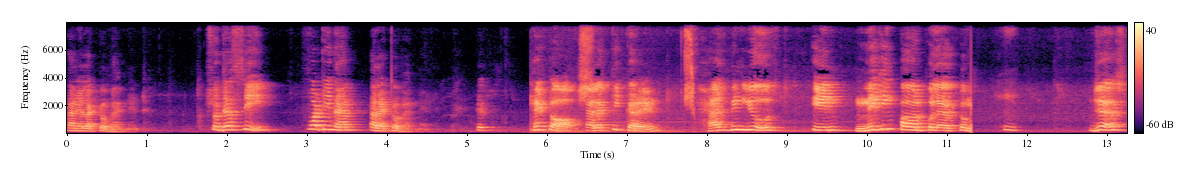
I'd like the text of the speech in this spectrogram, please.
an electromagnet. So just see what is an electromagnet. Effect of electric current has been used in making powerful electromagnet. Just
